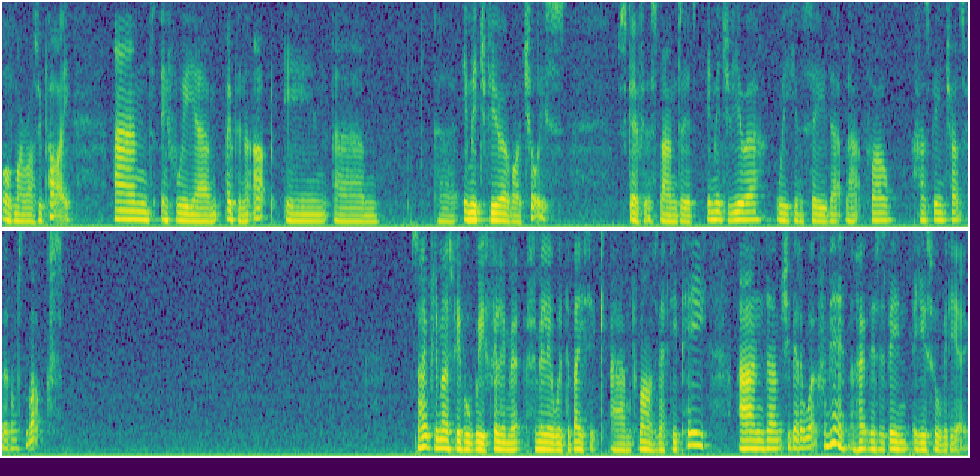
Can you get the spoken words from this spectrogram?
of my Raspberry Pi. And if we um, open that up in um, uh, image viewer of our choice, just go for the standard image viewer, we can see that that file has been transferred onto the box. So hopefully most people will be familiar with the basic um, commands of FTP and um, should be able to work from here and hope this has been a useful video.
